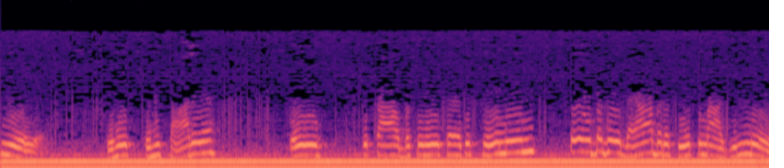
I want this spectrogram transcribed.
ගියේය. එහෙත් එහි සාරය ඒ පුතා ඔබ කෙරෙහි පැවති ප්‍රේමයෙන් ඒ ඔබගේ දයාබර පියතුමා ගිල්ලේය.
